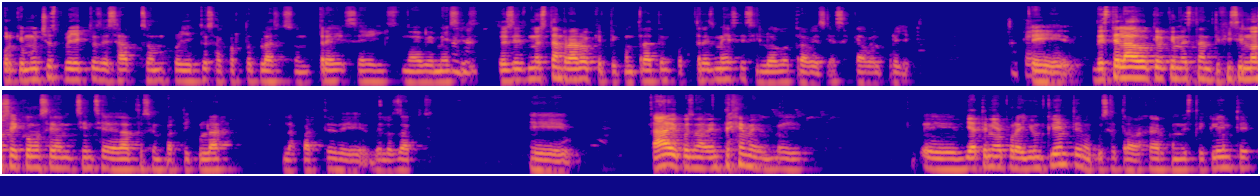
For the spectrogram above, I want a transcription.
porque muchos proyectos de SAP son proyectos a corto plazo, son tres, seis, nueve meses. Entonces no es tan raro que te contraten por tres meses y luego otra vez ya se acaba el proyecto. Eh, de este lado creo que no es tan difícil, no sé cómo sea en ciencia de datos en particular, la parte de, los datos. Eh, ah, pues me aventé, eh, ya tenía por ahí un cliente, me puse a trabajar con este cliente,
